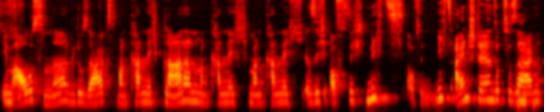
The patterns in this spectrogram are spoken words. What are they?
im Außen. Ne? Wie du sagst, man kann nicht planen, man kann nicht, man kann nicht sich auf sich nichts, auf nichts einstellen sozusagen. Mhm.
